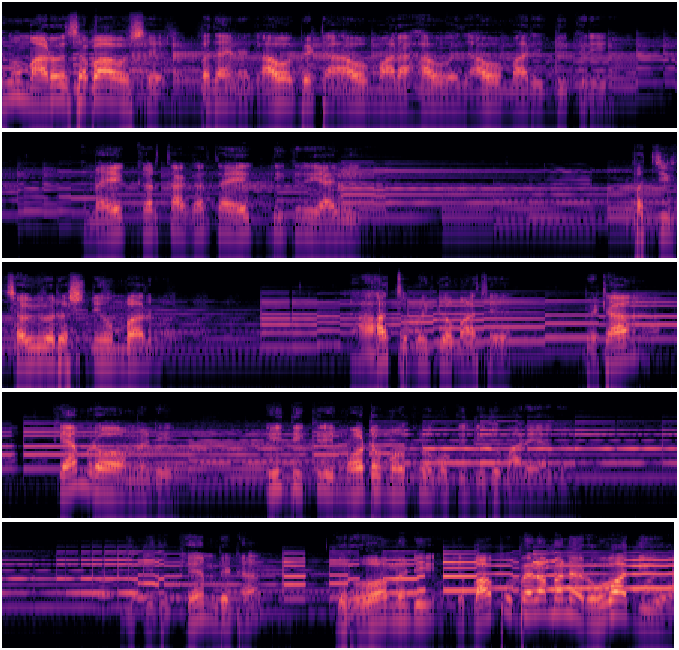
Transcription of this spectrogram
એમાં મારો સ્વભાવ છે બધાને આવો બેટા, આવો મારા હાવ, આવો મારી દીકરી. એમાં એક કરતા કરતા એક દીકરી આવી. પચીસ, છવ્વીસ વર્ષની ઉંમર. હાથ મૂક્યો માથે. બેટા, કેમ રોવા માંડી? એ દીકરી મોઢું મોકળું મૂકી દીધું મારી આગળ. કીધું, કેમ બેટા? રોવા માંડી કે, બાપુ, પહેલા મને રોવા દો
